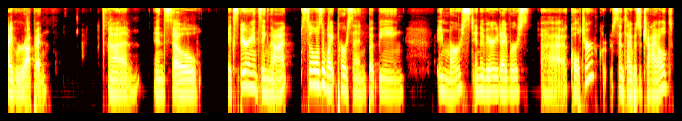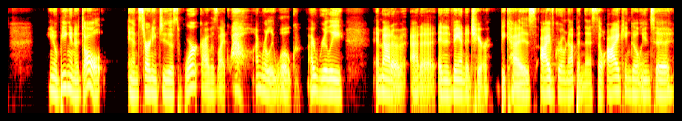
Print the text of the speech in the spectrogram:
I grew up in. Um, and so experiencing that still as a white person, but being immersed in a very diverse uh, culture since I was a child. You know, being an adult and starting to do this work, I was like, wow, I'm really woke. I really am at a at a, an advantage here because I've grown up in this. So I can go into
